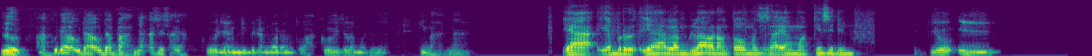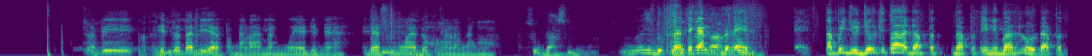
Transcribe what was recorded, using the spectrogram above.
Loh, aku udah udah udah banyak kasih sayangku yang diberikan orang tuaku gitu loh modelnya. Gimana? Ya, ya ber, ya alhamdulillah orang tua masih sayang maki sih, Din. Yoi. Tapi Ngapain itu gitu? tadi ya pengalamanmu ya, Din ya. Udah semua itu pengalamanmu. Sudah semua. Hidup Berarti kan eh eh, tapi jujur kita dapat dapat ini baru loh, dapat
